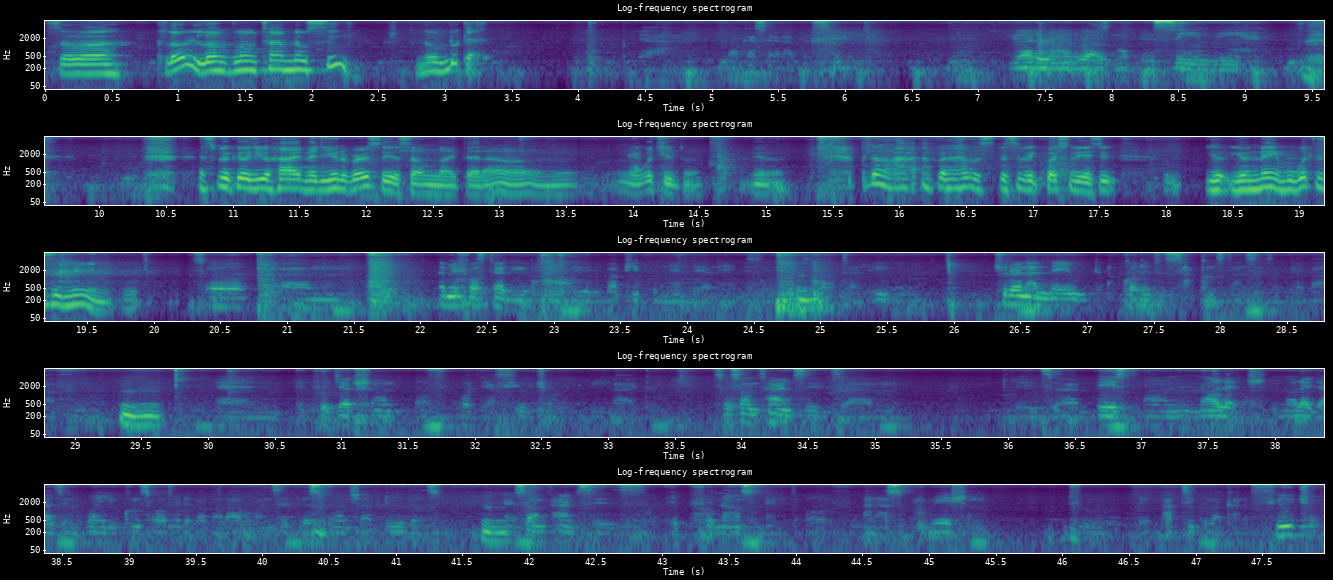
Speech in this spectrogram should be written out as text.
So, uh, Kolade, long, long time no see, no look at. Yeah, like I said, I've been seeing you. You are the one who has not been seeing me. That's because you're hiding at university or something like that. I don't, I don't know, I don't know what you're doing, you know. But no, I, I have a specific question to ask you. Your, your name, what does it mean? So, um, let me first tell you how Yoruba people name their names. Tell you. Children are named according to circumstances of their birth and a projection of what their future would be like. So sometimes it's um, it's uh, based on knowledge, knowledge as in when you consulted a Babalawo and said this one shall do this, and sometimes it's a pronouncement of an aspiration to a particular kind of future,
